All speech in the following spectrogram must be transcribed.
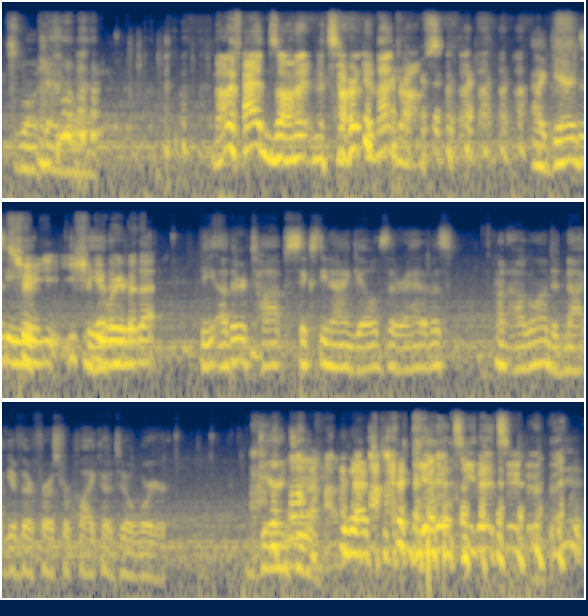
Just won't change one. Not if Haddon's on it and it start and that drops. I guarantee That's true. You, you should the be worried about that. The other top 69 guilds that are ahead of us on Algalon did not give their first reply code to a warrior. Guaranteed. That's guarantee that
